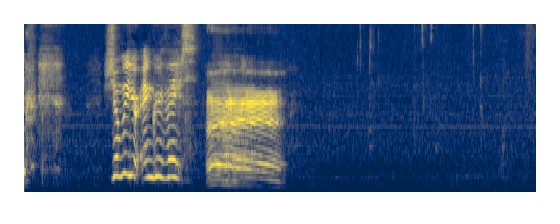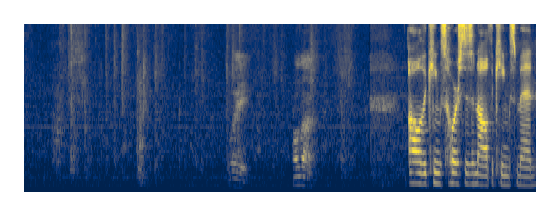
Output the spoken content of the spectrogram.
Show me your angry face. Wait. Hold on. all the king's horses and all the king's men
